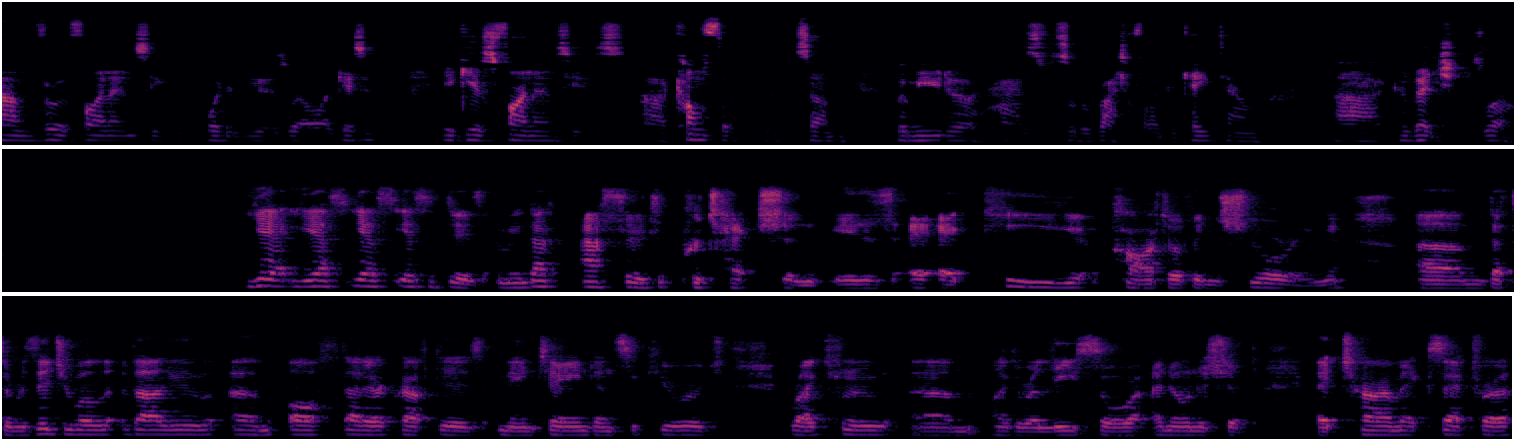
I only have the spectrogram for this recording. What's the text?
um, from a financing point of view as well, I guess it, it gives financiers uh, comfort that um, Bermuda has sort of ratified the Cape Town uh, convention as well. Yeah, yes, yes, yes, it is. I mean, that asset protection is a, a key part of ensuring um, that the residual value um, of that aircraft is maintained and secured right through um, either a lease or an ownership a term, etc.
